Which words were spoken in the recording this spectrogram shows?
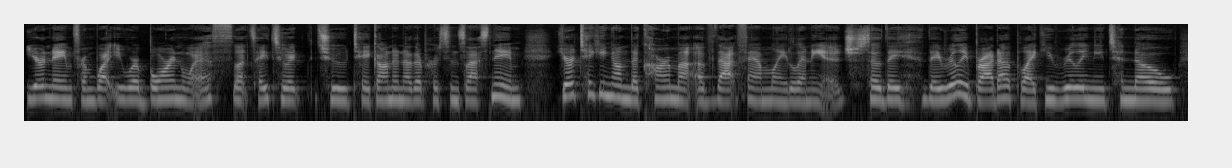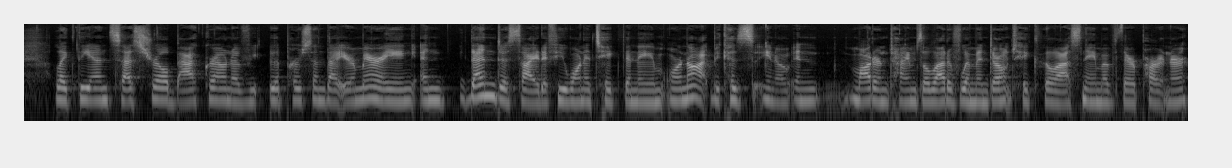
your name from what you were born with, let's say to to take on another person's last name, you're taking on the karma of that family lineage. So they they really brought up like you really need to know like the ancestral background of the person that you're marrying and then decide if you want to take the name or not because, you know, in modern times a lot of women don't take the last name of their partner.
